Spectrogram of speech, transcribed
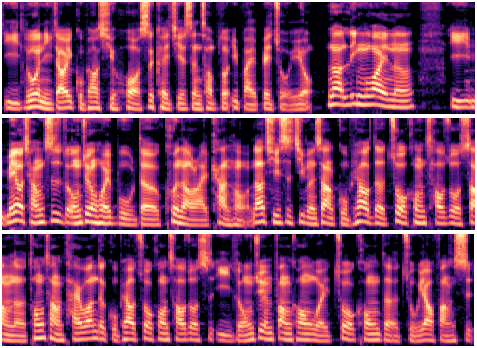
以如果你交易股票期货是可以节省差不多一百倍左右。那另外呢，以没有强制融券回补的困扰来看吼，那其实基本上股票的做空操作上呢，通常台湾的股票做空操作是以融券放空为做空的主要方式。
